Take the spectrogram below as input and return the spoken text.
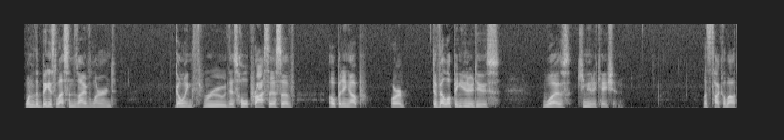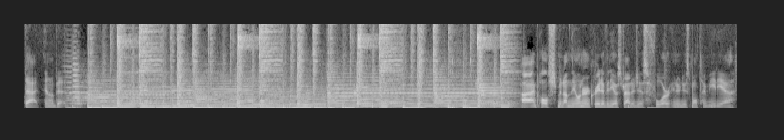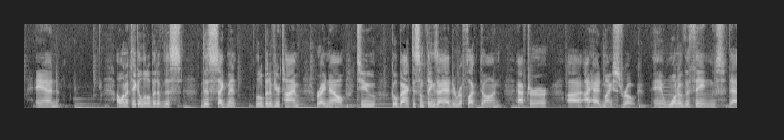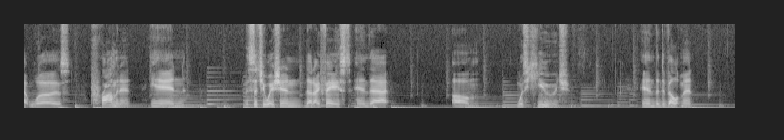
One of the biggest lessons I've learned going through this whole process of opening up or developing Introduce was communication. Let's talk about that in a bit. Hi, I'm Paul Schmidt. I'm the owner and creative video strategist for Introduce Multimedia. And I want to take a little bit of this, this segment, a little bit of your time right now to go back to some things I had to reflect on after uh, I had my stroke. And one of the things that was prominent in the situation that I faced and that um, was huge in the development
